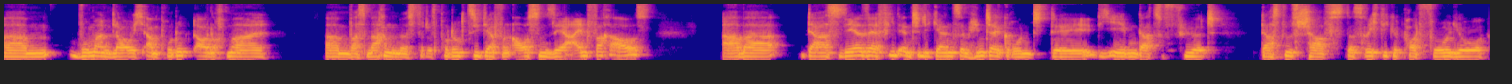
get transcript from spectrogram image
ähm, wo man, glaube ich, am Produkt auch noch mal ähm, was machen müsste. Das Produkt sieht ja von außen sehr einfach aus, aber da ist sehr, sehr viel Intelligenz im Hintergrund, die, die eben dazu führt, dass du es schaffst, das richtige Portfolio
